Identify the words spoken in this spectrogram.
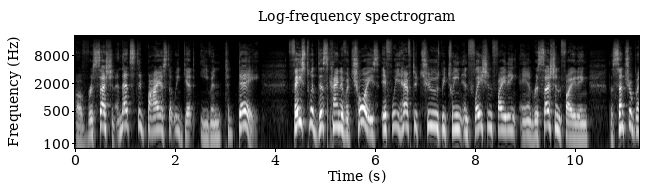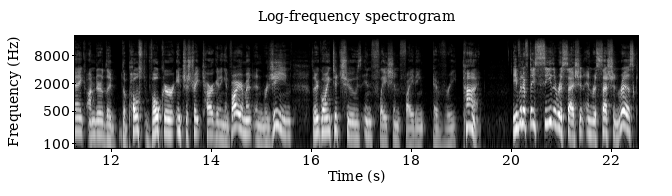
of recession. And that's the bias that we get even today. Faced with this kind of a choice, if we have to choose between inflation fighting and recession fighting, the central bank, under the, the post Volcker interest rate targeting environment and regime, they're going to choose inflation fighting every time. Even if they see the recession and recession risk,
